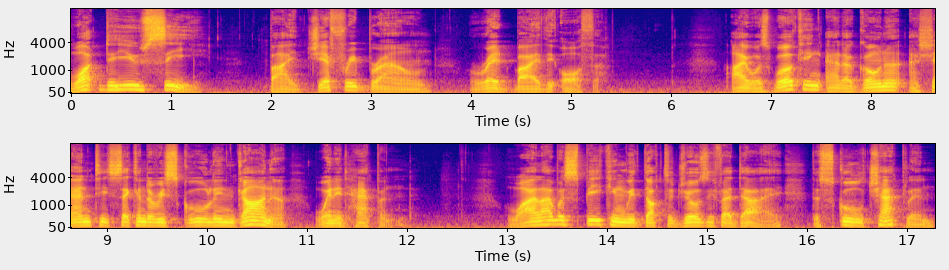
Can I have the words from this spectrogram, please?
What Do You See? by Jeffrey Brown, read by the author. I was working at Agona Ashanti Secondary School in Ghana when it happened. While I was speaking with Dr. Joseph Adai, the school chaplain,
